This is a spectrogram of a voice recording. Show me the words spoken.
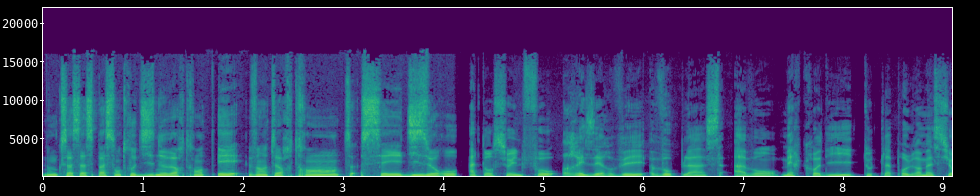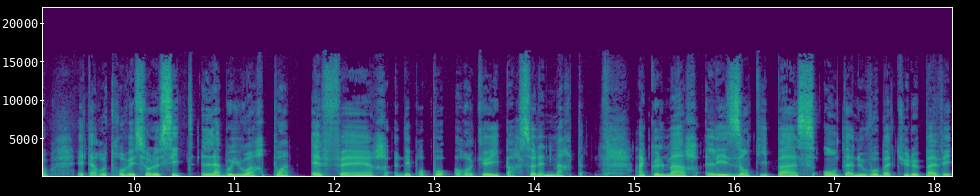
Donc ça, ça se passe entre 19h30 et 20h30. C'est 10 euros. Attention, il faut réserver vos places avant mercredi. Toute la programmation est à retrouver sur le site labouilloire.fr FR, des propos recueillis par Solène Martin. À Colmar, les antipasses ont à nouveau battu le pavé.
